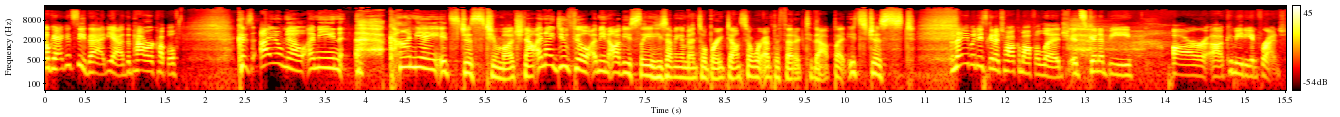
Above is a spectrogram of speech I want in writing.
Okay, I could see that. Yeah, the power couple. Because I don't know. I mean, Kanye, it's just too much now. And I do feel, I mean, obviously he's having a mental breakdown, so we're empathetic to that. But it's just. If anybody's going to talk him off a ledge, it's going to be our uh, comedian friend.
